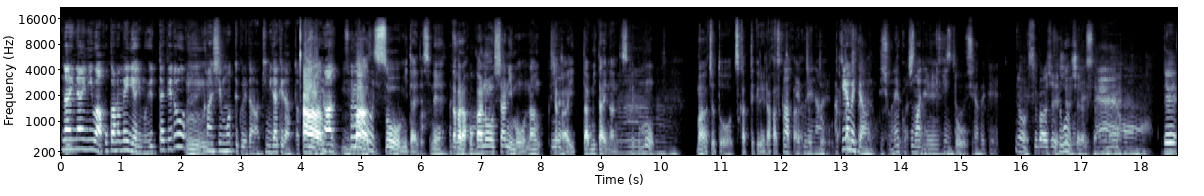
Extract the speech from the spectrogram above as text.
内々には他のメディアにも言ったけど、うん、関心持ってくれたのは君だけだったとあまあそうみたいですね。だから他の社にも何社か行ったみたいなんですけども、まあちょっと使ってくれなかったからちょっと諦めちゃうんでしょうねここまできちんと調べて。素晴らしいですね。調べたね。で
